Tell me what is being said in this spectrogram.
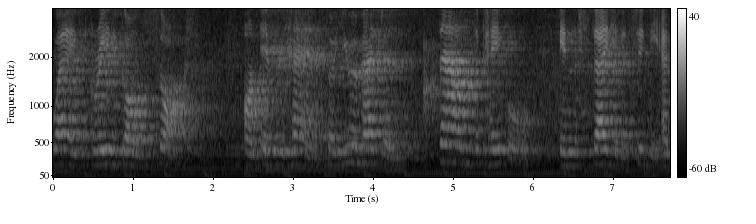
waved green and gold socks on every hand. So you imagine thousands of people in the stadium at Sydney and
